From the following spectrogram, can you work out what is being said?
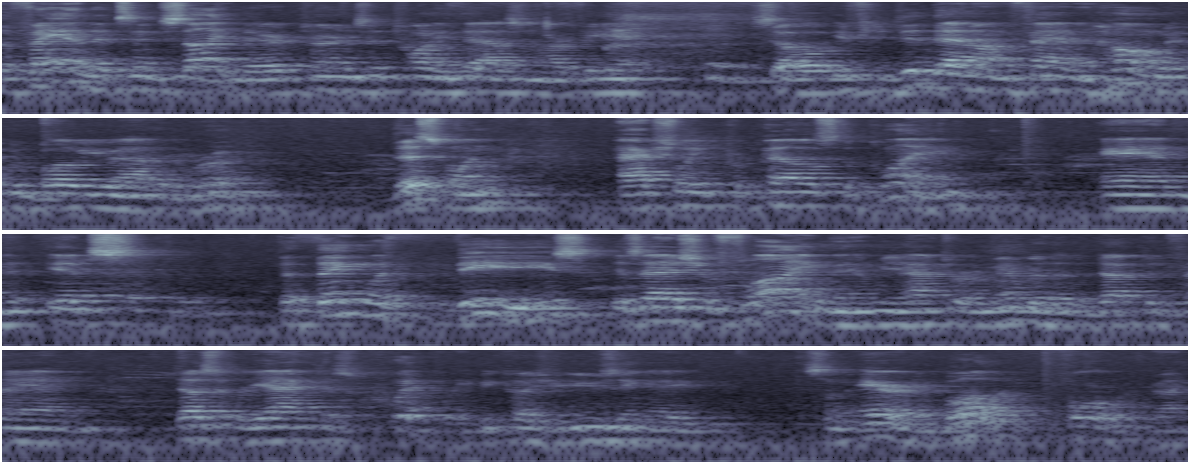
the fan that's inside there turns at twenty thousand RPM. So if you did that on a fan at home, it would blow you out of the room. This one actually propels the plane, and it's, the thing with these is as you're flying them, you have to remember that the ducted fan doesn't react as quickly because you're using a, some air to blow it forward, right?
